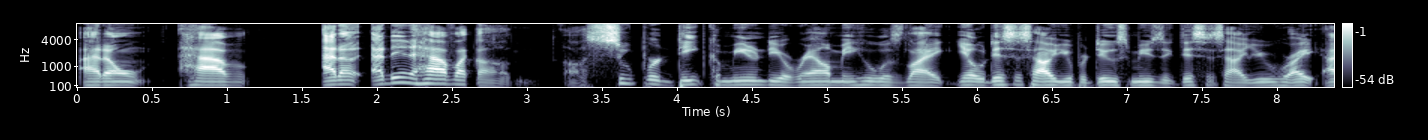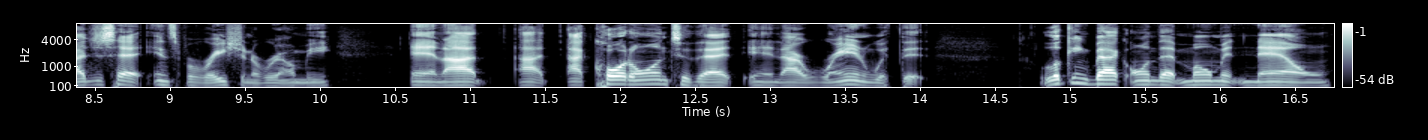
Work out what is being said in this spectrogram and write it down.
I don't have I don't I didn't have like a a super deep community around me who was like, "Yo, this is how you produce music. This is how you write." I just had inspiration around me and I, I I caught on to that and I ran with it. Looking back on that moment now,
